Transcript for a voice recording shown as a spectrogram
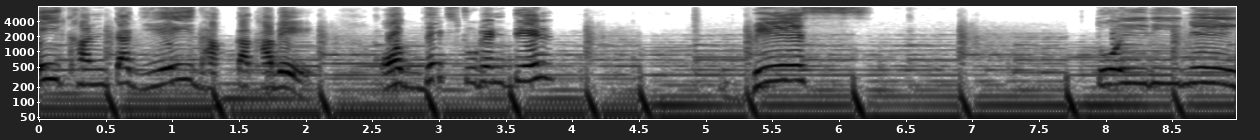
এইখানটা গিয়েই ধাক্কা খাবে অর্ধেক স্টুডেন্টের বেশ তৈরি নেই।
